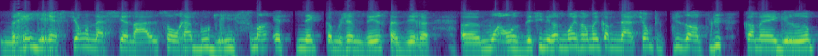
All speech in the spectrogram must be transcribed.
une régression nationale, son rabougrissement ethnique, comme j'aime dire, c'est-à-dire euh, moi, on se définira de moins en moins comme nation, puis de plus en plus comme un groupe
